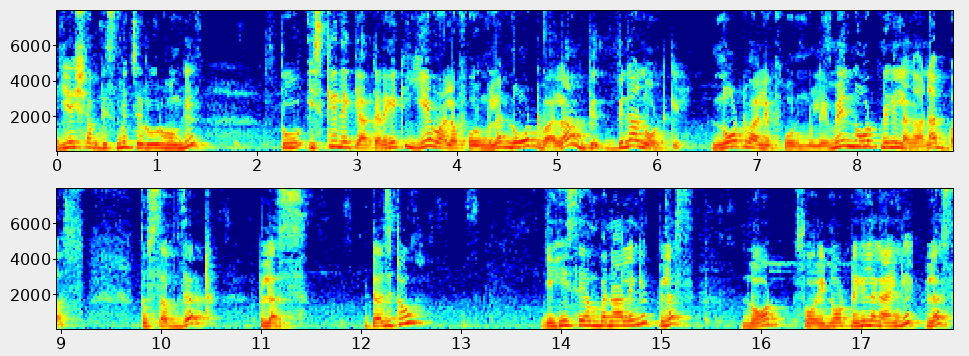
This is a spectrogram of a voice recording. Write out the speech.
ये शब्द इसमें ज़रूर होंगे। तो इसके लिए क्या करेंगे कि ये वाला फॉर्मूला नोट वाला बिना नोट के नोट वाले फॉर्मूले में नोट नहीं लगाना, बस। तो सब्जेक्ट प्लस डज डू यहीं से हम बना लेंगे प्लस नोट सॉरी नोट नहीं लगाएँगे प्लस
